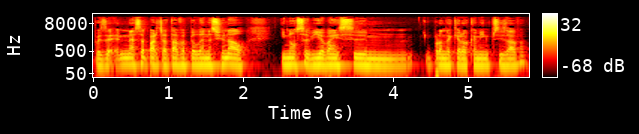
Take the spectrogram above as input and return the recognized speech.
pois é, nessa parte já estava pela Nacional e não sabia bem se hum, para onde é que era o caminho que precisava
